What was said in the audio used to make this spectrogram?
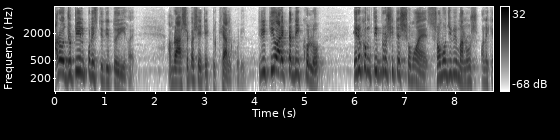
আরও জটিল পরিস্থিতি তৈরি হয়। আমরা আশেপাশে এটা একটু খেয়াল করি। তৃতীয় আরেকটা দিক হলো, এরকম তীব্র শীতের সময় শ্রমজীবী মানুষ অনেকে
